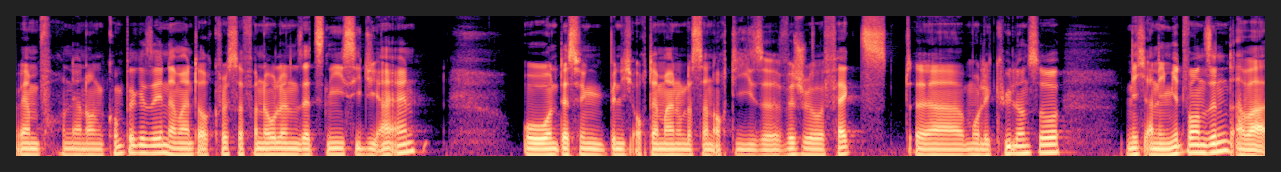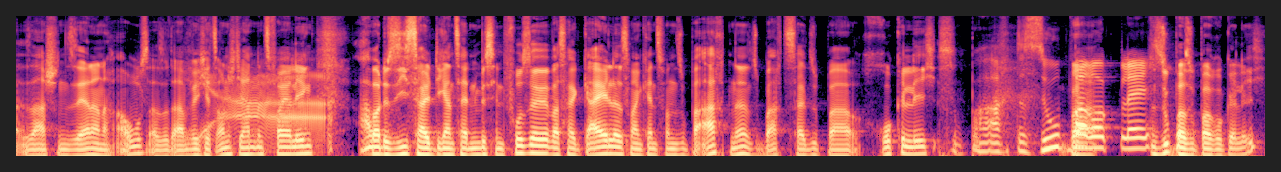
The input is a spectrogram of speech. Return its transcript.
wir haben vorhin ja noch einen Kumpel gesehen, der meinte auch, Christopher Nolan setzt nie CGI ein. Und deswegen bin ich auch der Meinung, dass dann auch diese Visual Effects der Moleküle und so nicht animiert worden sind, aber sah schon sehr danach aus. Also da will ich jetzt auch nicht die Hand ins Feuer legen. Aber du siehst halt die ganze Zeit ein bisschen Fussel, was halt geil ist. Man kennt es von Super 8, ne? Super 8 ist halt super ruckelig. Super, ach, das ist super rucklig. super, super ruckelig.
